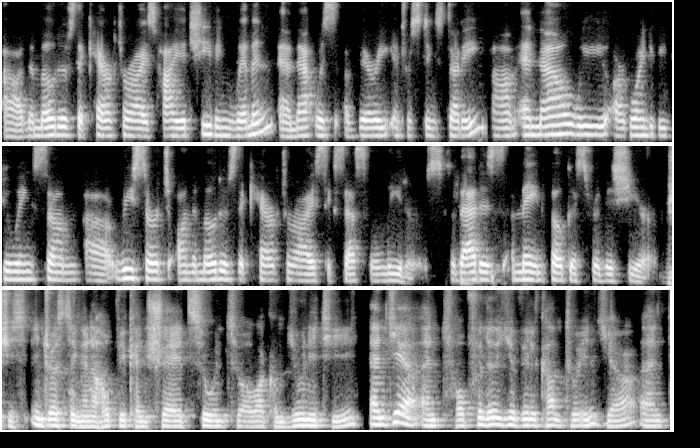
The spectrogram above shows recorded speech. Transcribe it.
uh, the motives that characterize high achieving women, and that was a very interesting study. Um, and now we are going to be doing some uh, research on the motives that characterize successful leaders. So that is a main focus focus for this year. Which is interesting, and I hope we can share it soon to our community. And yeah, and hopefully you will come to India and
